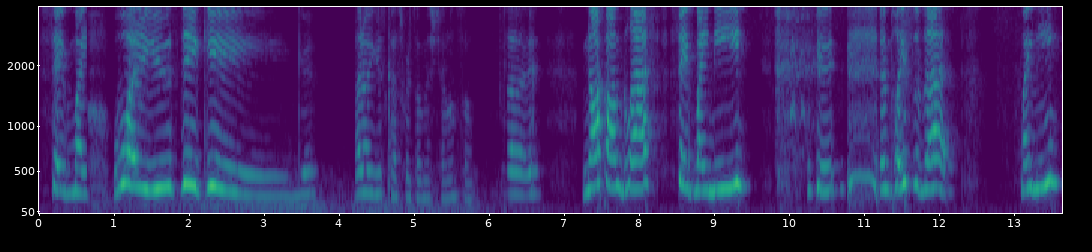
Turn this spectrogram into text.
Save my. What are you thinking? I don't use cuss words on this channel, so. Uh, knock on glass, save my knee. In place of that, my knee.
